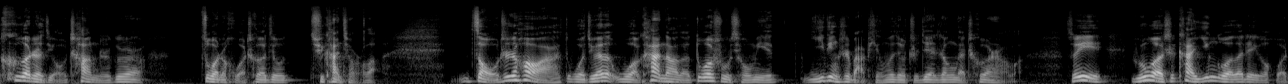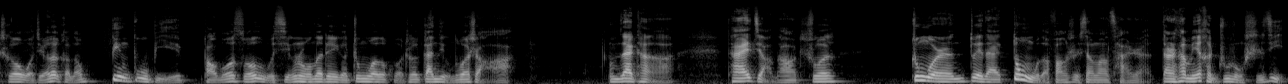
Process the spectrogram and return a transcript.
喝着酒，唱着歌，坐着火车就去看球了。走之后啊，我觉得我看到的多数球迷一定是把瓶子就直接扔在车上了。所以，如果是看英国的这个火车，我觉得可能并不比保罗·索鲁形容的这个中国的火车干净多少啊。我们再看啊，他还讲到说，中国人对待动物的方式相当残忍，但是他们也很注重实际。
